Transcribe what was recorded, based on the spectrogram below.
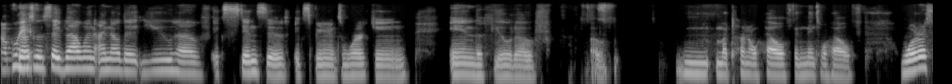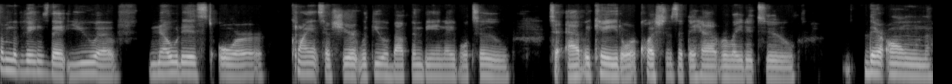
oh, go ahead. I was going to say, Valen, I know that you have extensive experience working in the field of, of maternal health and mental health. What are some of the things that you have noticed or clients have shared with you about them being able to to advocate or questions that they have related to their own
